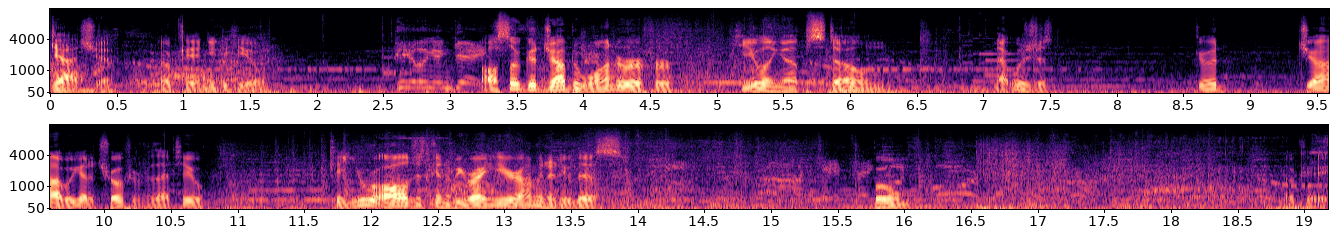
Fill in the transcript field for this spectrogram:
Gotcha. Okay, I need to heal. Also, good job to Wanderer for healing up Stone. That was just good job. We got a trophy for that too. Okay, you were all just gonna be right here. I'm gonna do this. Boom. Okay.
